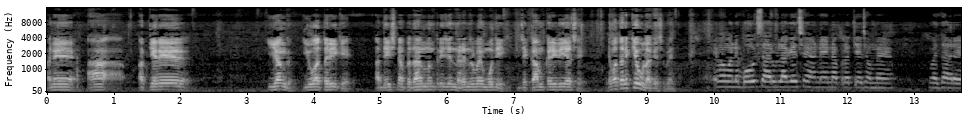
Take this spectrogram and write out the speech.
અને આ અત્યારે યંગ યુવા તરીકે આ દેશના પ્રધાનમંત્રી જે નરેન્દ્રભાઈ મોદી જે કામ કરી રહ્યા છે એમાં તને કેવું લાગે છે બેન? એમાં મને બહુ સારું લાગે છે અને એના પ્રત્યે જ અમે વધારે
